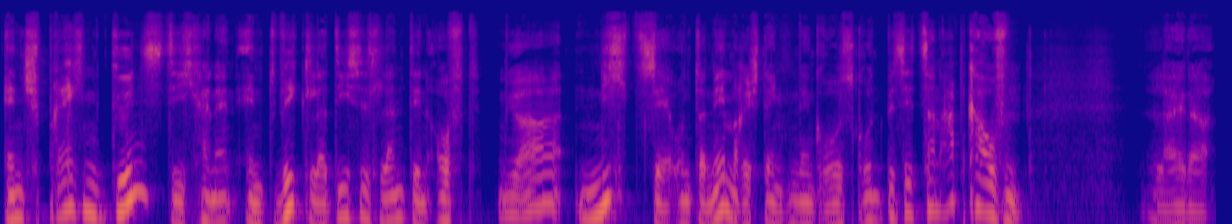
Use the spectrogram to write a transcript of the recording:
Entsprechend günstig kann ein Entwickler dieses Land den oft, ja, nicht sehr unternehmerisch denkenden Großgrundbesitzern abkaufen. Leider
